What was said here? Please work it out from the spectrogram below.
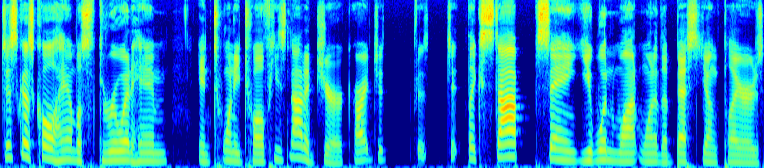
Just because Cole Hamels threw at him in 2012, he's not a jerk. All right, just just, just, like stop saying you wouldn't want one of the best young players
